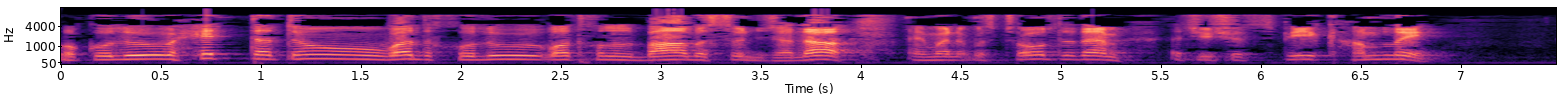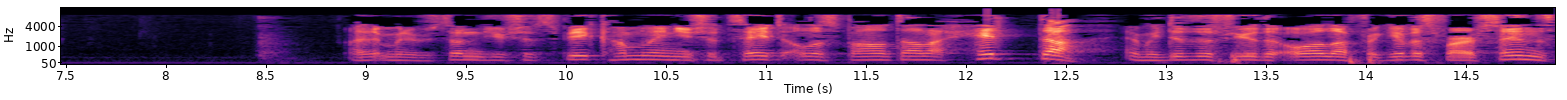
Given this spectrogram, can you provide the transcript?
وَكُلُوا حِتَّةٌ وَادْخُلُوا وَادْخُلُوا الْبَابَ سُجَّدًا And when it was told to them that you should speak humbly, and when you've you should speak humbly and you should say to Allah subhanahu wa ta'ala, Hitta! And we did this for you that, oh Allah, forgive us for our sins.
